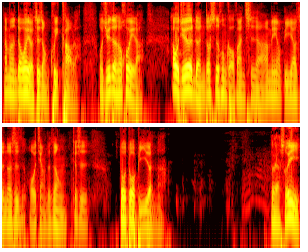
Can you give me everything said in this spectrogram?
他们都会有这种愧靠啦。我觉得都会啦。啊，我觉得人都是混口饭吃的啊，没有必要真的是我讲的这种，就是咄咄逼人啊。对啊，所以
